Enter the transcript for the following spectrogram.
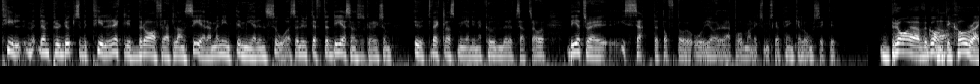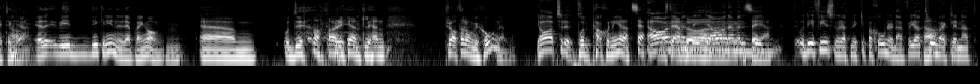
till, den produkt som är tillräckligt bra för att lansera, men inte mer än så. Sen utefter det sen så ska det liksom utvecklas med dina kunder etc. Och det tror jag är sättet ofta att göra det här på, om man liksom ska tänka långsiktigt. Bra övergång ja. till co-write tycker ja. jag. Vi dyker in i det på en gång. Mm. Um, och du har egentligen pratade om visionen. Ja, absolut. På ett passionerat sätt, ja, måste jag ändå det, ja, nej, men säga. Det, och det finns nog rätt mycket passioner där, för jag ja. tror verkligen att...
